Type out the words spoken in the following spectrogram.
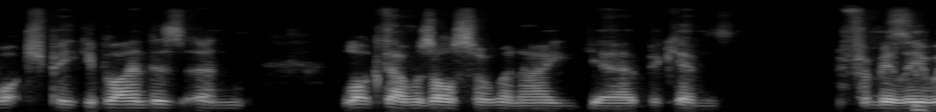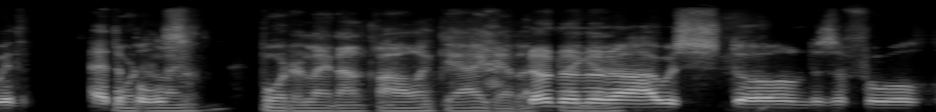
watched Peaky Blinders, and lockdown was also when I uh, became familiar So, with edibles. Borderline, borderline alcoholic. Yeah, I get it. No, no, no, no. I was stoned as a fool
